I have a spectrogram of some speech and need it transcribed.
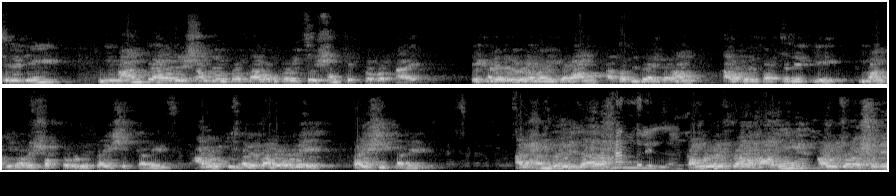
ছেলেটি ইমানকে আমাদের সামনে উপস্থাপন করেছে সংক্ষিপ্ত কথায়। এখানে রোলামাই কেরাম আমাদের বাচ্চাদেরকে ইমান কীভাবে শক্ত হবে তাই শিক্ষা দেন। আমল কীভাবে ভালো হবে তাই শিক্ষা দেন। আলহামদুলিল্লাহ। আলহামদুলিল্লাহ। কামরুল ইসলাম হাদির আলোচনা শুনে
